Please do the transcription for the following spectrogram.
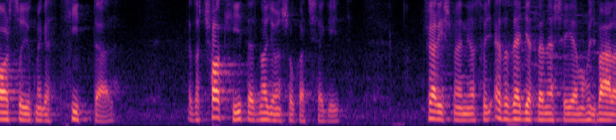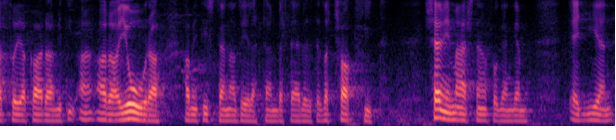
Harcoljuk meg ezt hittel. Ez a csak hit, ez nagyon sokat segít. Felismerni azt, hogy ez az egyetlen esélyem, hogy válaszoljak arra, amit, arra a jóra, amit Isten az életembe tervezett. Ez a csak hit. Semmi más nem fog engem egy ilyen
